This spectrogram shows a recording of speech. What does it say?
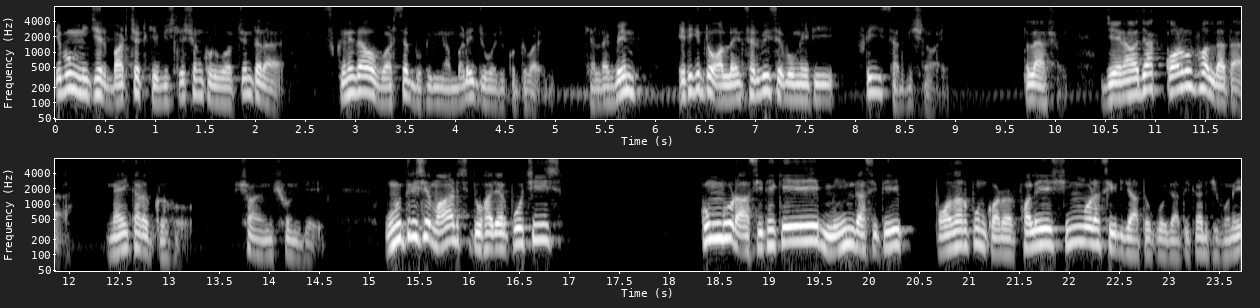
এবং নিজের বার্চার্টকে বিশ্লেষণ করব ভাবছেন তারা। স্ক্রিনে দেওয়া হোয়াটসঅ্যাপ বুকিং নাম্বারে যোগাযোগ করতে পারেন। খেয়াল রাখবেন, এটি কিন্তু অনলাইন সার্ভিস এবং এটি ফ্রি সার্ভিস নয়। তাহলে আসুন যে নেওয়া যাক কর্মফলদাতা ন্যায়কারক গ্রহ স্বয়ং শনিদেব। উনত্রিশে মার্চ দু হাজার পঁচিশ, কুম্ভ রাশি থেকে মীন রাশিতে পদার্পণ করার ফলে সিংহ রাশির জাতক ও জাতিকার জীবনে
